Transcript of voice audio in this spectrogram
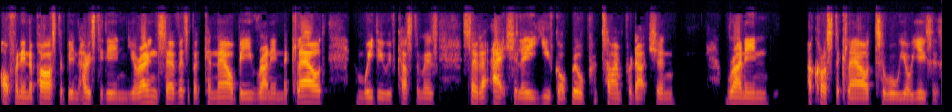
often in the past have been hosted in your own servers, but can now be run in the cloud and we do with customers so that actually you've got real time production running across the cloud to all your users.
